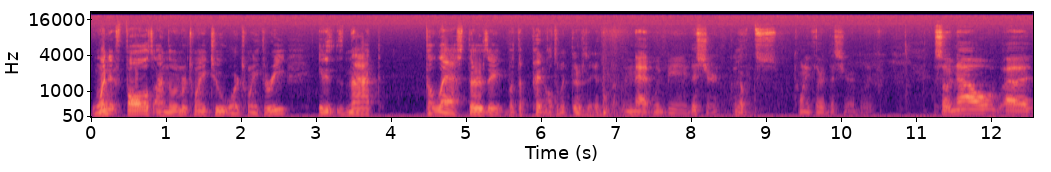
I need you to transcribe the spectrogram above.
When it falls on November 22 or 23, it is not the last Thursday, but the penultimate Thursday in November. And that would be this year, Yep. it's 23rd this year, I believe. So now, uh,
